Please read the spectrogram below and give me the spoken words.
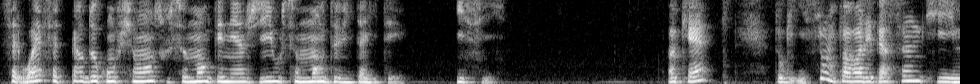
cette, ouais, cette perte de confiance ou ce manque d'énergie ou ce manque de vitalité. Ici. Ok? Donc ici, on peut avoir des personnes qui,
